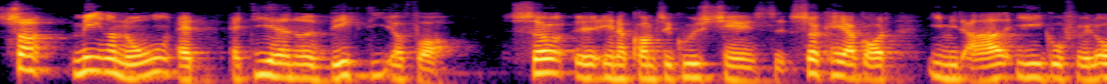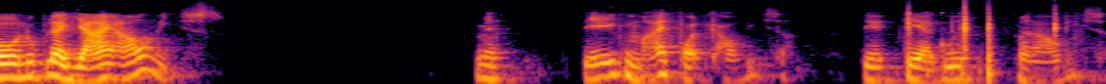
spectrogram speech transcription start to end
så mener nogen, at, at de havde noget vigtigere for, så øh, end at komme til Guds tjeneste, så kan jeg godt i mit eget ego føle, åh, nu bliver jeg afvist. Men det er ikke mig, folk afviser. Det, det er Gud, man afviser.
